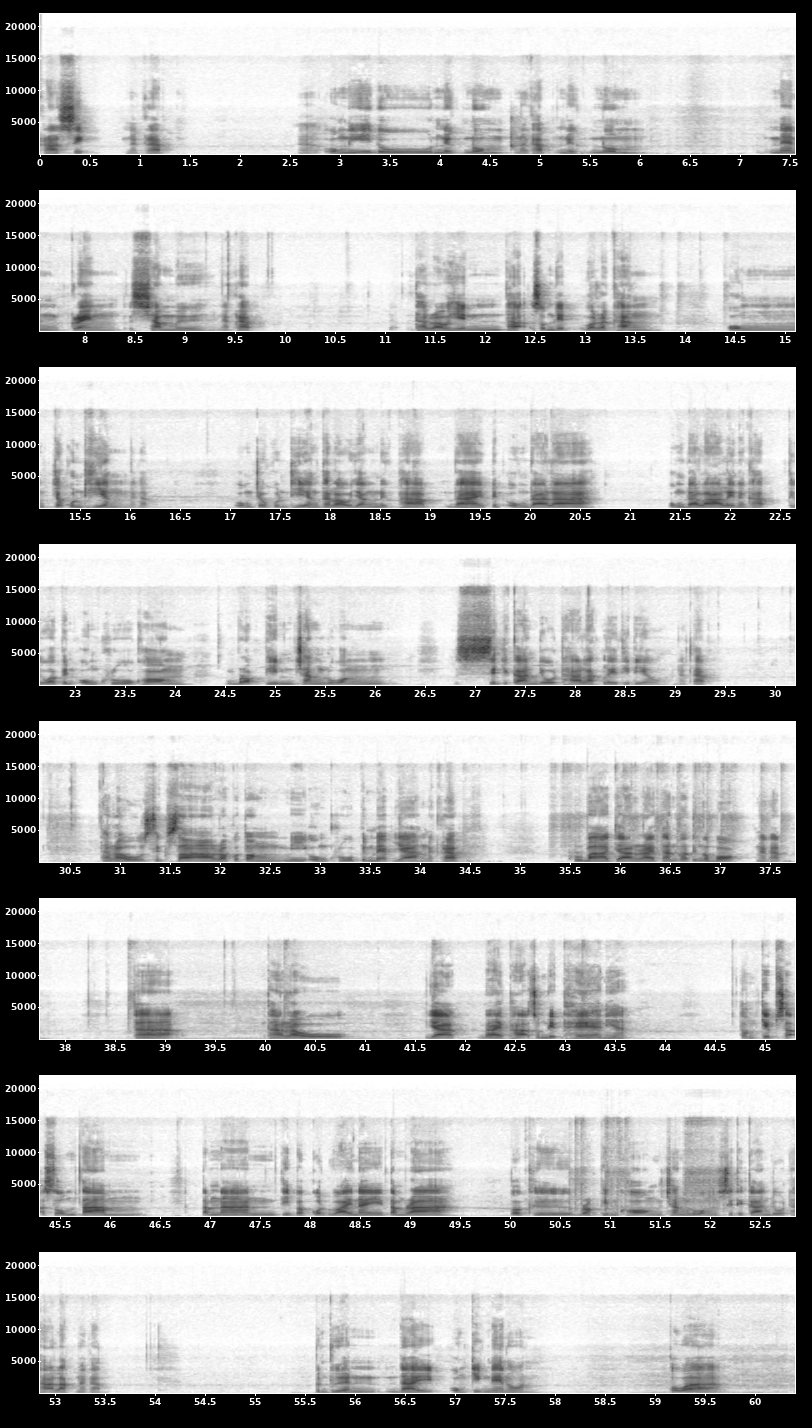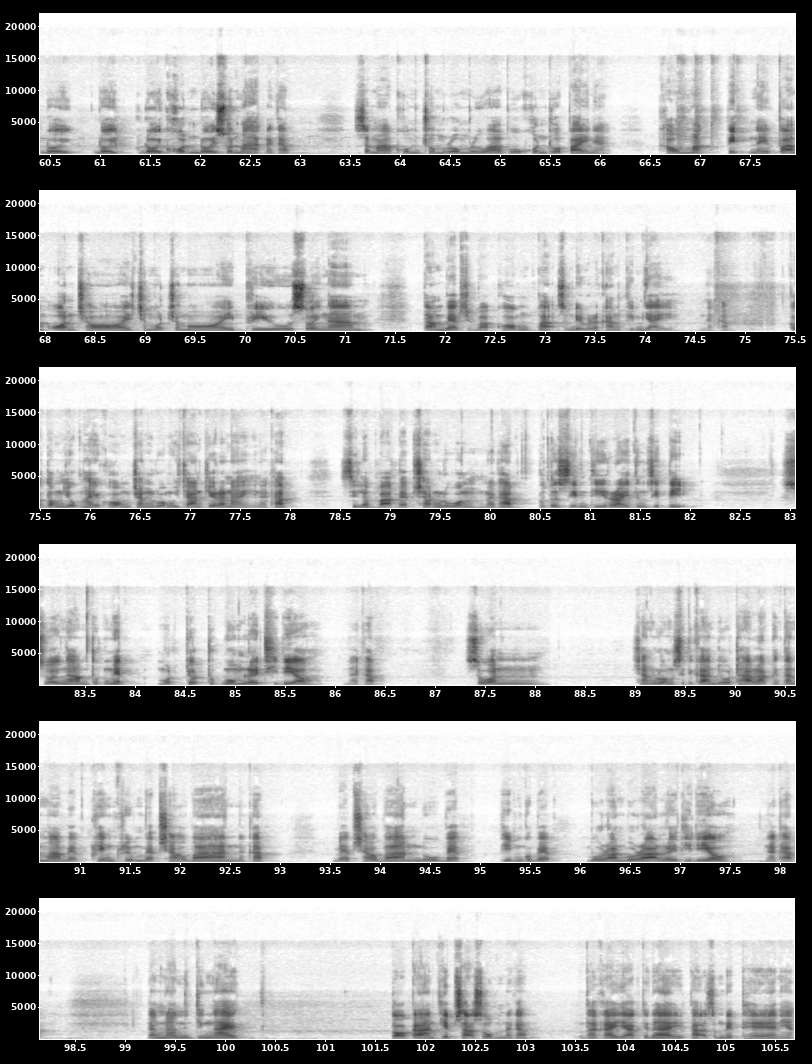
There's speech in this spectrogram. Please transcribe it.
คลาสสิกนะครับอองค์นี้ดูหนึกนุ่มนะครับหนึกนุ่ม แน่นแกร่งฉ่ำมือนะครับ ถ้าเราเห็นพระสมเด็จวรคังองค์เจ้าคุณเที่ยงนะครับ องค์เจ้าคุณเที่ยงถ้าเรายังนึกภาพได้เป็นองค์ดารา องค์ดาราเลยนะครับ ถือว่าเป็นองค์ครูของบล็อกพิมพ์ช่างหลวงสิทธิการโยธารักษ์เลยทีเดียวนะครับ ถ้าเราศึกษาเราก็ต้องมีองค์ครูเป็นแบบอย่างนะครับ ครูบาอาจารย์หลายท่านก็ถึงกับบอกนะครับ ถ้าถ้าเรา อยากได้พระสมเด็จแท้เนี่ยต้องเก็บสะสมตามตำนานที่ปรากฏไว้ในตำรา ก็คือบล็อกพิมพ์ของช่างหลวงสิทธิการโยธารักษ์นะครับ เพื่อนๆได้องค์จริงแน่นอน เพราะว่าโดยโดยโดยคนโดยส่วนมากนะครับ สมาคมชมรมหรือว่าผู้คนทั่วไปเนี่ย เขามักติดในความอ่อนช้อย ชมดชมอย พริ้วสวยงาม ตามแบบฉบับของพระสมเด็จพระคังพิมพ์ใหญ่นะครับ ก็ต้องยกให้ของช่างหลวงวิจารณ์เจรไนยนะครับ ศิลปะแบบช่างหลวงนะครับพุทธศิลป์ที่ไร้ทึงสิติ สวยงามทุกเม็ด หมดจดทุกมุมเลยทีเดียวนะครับ ส่วนช่างหลวงสิทธิการโยธารักษ์ท่านมาแบบเคร่งขรึมแบบชาวบ้านนะครับ แบบชาวบ้านดูแบบพิมพ์ก็แบบ โบราณโบราณเลยทีเดียวนะครับ ดังนั้นจริงง่ายต่อการเก็บสะสมนะครับ ถ้าใครอยากจะได้พระสมเด็จแท้เนี่ย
